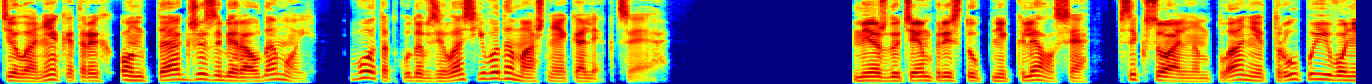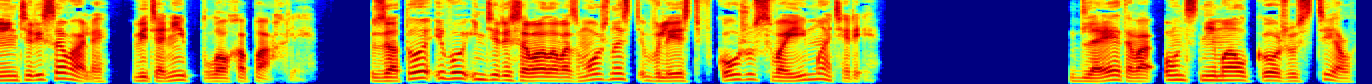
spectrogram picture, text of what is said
Тела некоторых он также забирал домой. Вот откуда взялась его домашняя коллекция. Между тем преступник клялся, в сексуальном плане трупы его не интересовали, ведь они плохо пахли. Зато его интересовала возможность влезть в кожу своей матери. Для этого он снимал кожу с тел,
